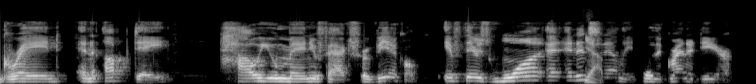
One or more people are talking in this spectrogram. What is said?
grade, and update how you manufacture a vehicle. If there's one, and, and incidentally, yeah. for the Grenadier,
